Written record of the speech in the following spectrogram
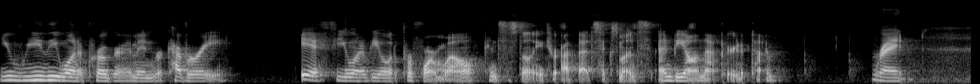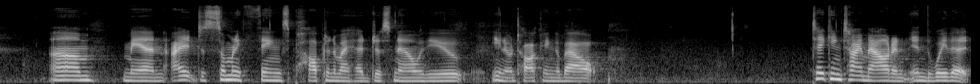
You really want to program in recovery if you want to be able to perform well consistently throughout that six months and beyond that period of time. Right um, man, I just so many things popped into my head just now with you, you know, talking about taking time out and in the way that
